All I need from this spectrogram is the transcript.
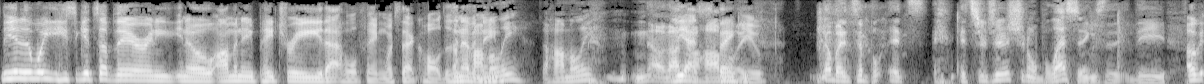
you know, the way he gets up there and he, you know, Omni Patri, that whole thing. What's that called? Doesn't the have homily? a name. The homily? no, not yes, the homily. Thank you. No, but it's a it's it's traditional blessings. The the okay,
